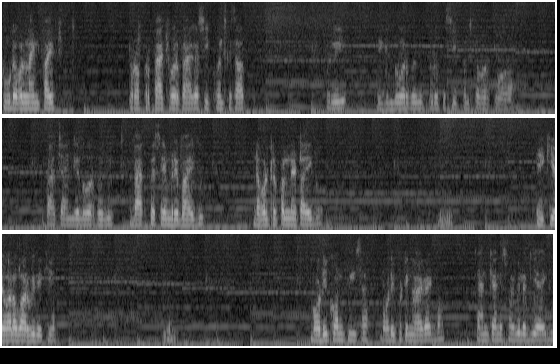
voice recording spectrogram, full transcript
टू डबल नाइन फाइव पूरा पर पैच वर्क आएगा सीक्वेंस के साथ, पूरी देखिए लोअर पे भी पूरे पे सीक्वेंस का वर्क हुआ होगा पैच आएँगे लोअर पे भी। बैक पे सेम रिब आएगी। डबल ट्रिपल नेट आएगी। एक ये वाला बार भी देखिए। बॉडी कॉन पीस है? बॉडी फिटिंग आएगा एकदम। कैन कैन इसमें भी लगी आएगी।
